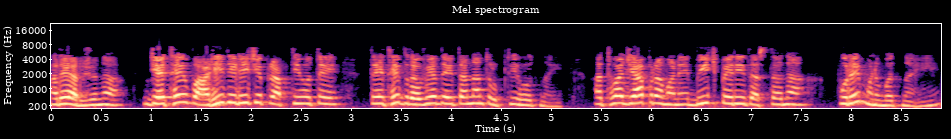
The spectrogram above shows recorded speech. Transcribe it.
अरे अर्जुना जेथे वाढी दिढीची प्राप्ती होते तेथे द्रव्य देताना तृप्ती होत नाही अथवा ज्याप्रमाणे बीज पेरीत असताना पुरे म्हणवत नाही.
